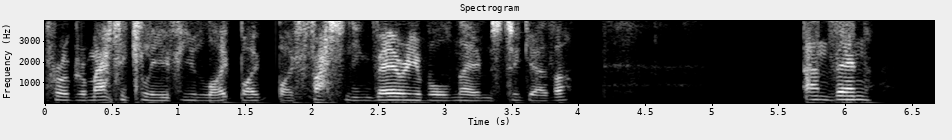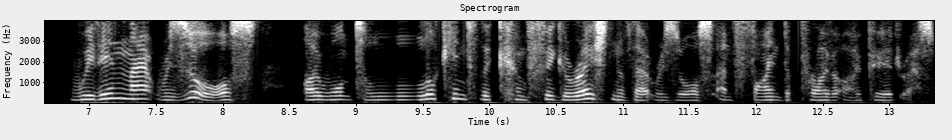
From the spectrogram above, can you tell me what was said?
programmatically if you like by, by fastening variable names together and then within that resource I want to look into the configuration of that resource and find the private IP address.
